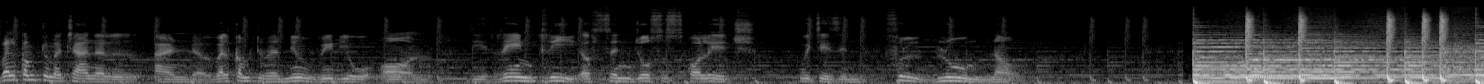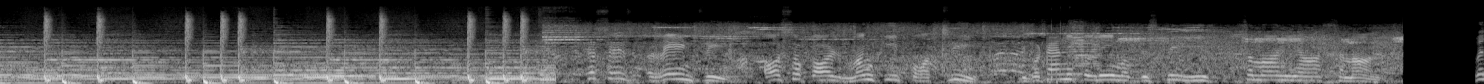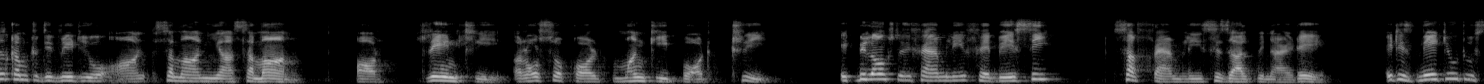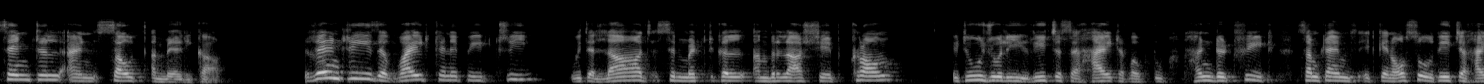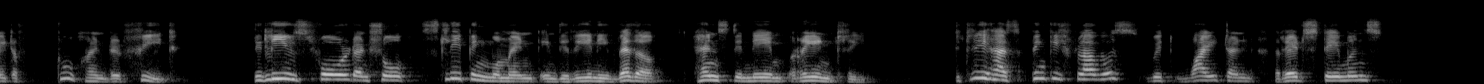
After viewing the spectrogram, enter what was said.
welcome to my channel and uh, welcome to a new video on the rain tree of St. Joseph's College which is in full bloom now. This is rain tree also called monkey pod tree. The botanical name of this tree is Samanea saman. Welcome to the video on Samanea saman or rain tree or also called monkey pod tree. It belongs to the family Fabaceae, subfamily Caesalpinidae. It is native to Central and South America. Rain tree is a wide canopied tree with a large symmetrical umbrella shaped crown. It usually reaches a height of up to 100 feet. Sometimes it can also reach a height of 200 feet. The leaves fold and show sleeping moment in the rainy weather, hence the name rain tree. The tree has pinkish flowers with white and red stamens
